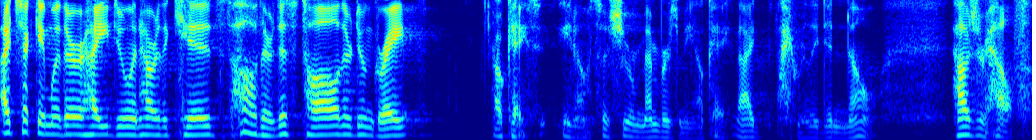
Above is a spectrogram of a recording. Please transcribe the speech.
I check in with her. How you doing? How are the kids? Oh, they're this tall. They're doing great. Okay, so, you know, so she remembers me. Okay, I, I really didn't know. How's your health?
